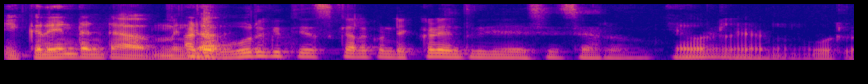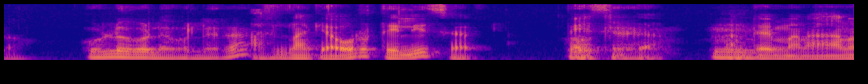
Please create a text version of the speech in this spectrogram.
ఇక్కడ ఏంటంటే అంటే ఊరికి తీసుకెళ్ళకుండా ఇక్కడ ఎందుకు చేసేసారు ఎవరు లేరు ఊర్లో. ఊళ్ళో కూడా ఎవరు లేరా? అసలు నాకు ఎవరు తెలియదు సార్ బేసిక్గా. అంటే మా నాన్న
